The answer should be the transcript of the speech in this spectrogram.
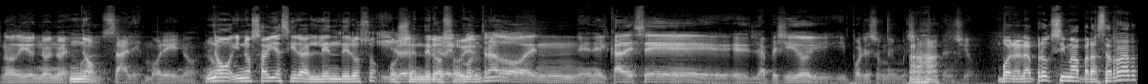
No, digo, no, no es No. González Moreno. No. y no sabía si era Lenderoso Y o lo he- Yenderoso. lo he encontrado en, en el KDC el apellido y, y por eso me, me llama la atención. Bueno, la próxima, para cerrar,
